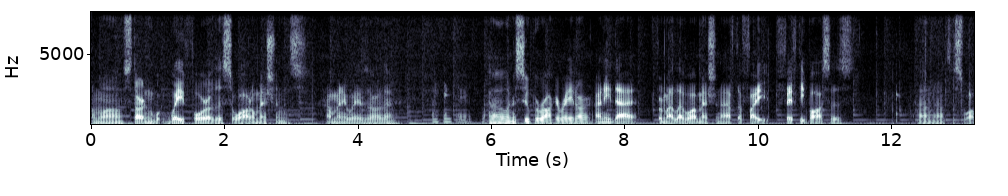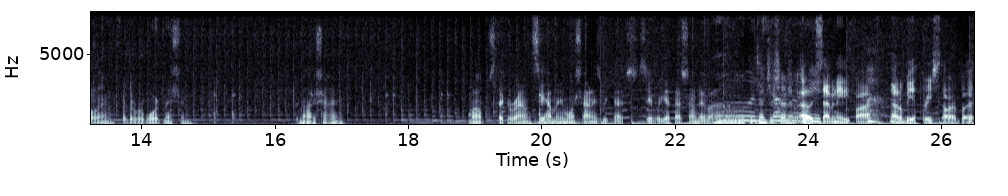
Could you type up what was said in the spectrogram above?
I'm uh, starting w- wave four of the Sewaddle missions. How many waves are there? I think there is. four. Oh, and a super rocket radar. I need that for my level up mission. I have to fight 50 bosses. I don't know. It's a Swadloon for the reward mission, but not a shiny. Well, stick around, see how many more shinies we catch. See if we get that Shundo. Oh, Oh, potential got Shundo. Oh, it's 785. That'll be a three star, but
